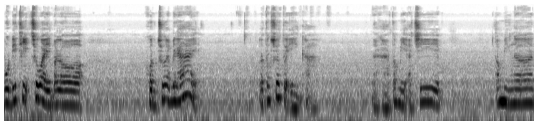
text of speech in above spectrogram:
บุญนิธิช่วยมารอ คนช่วยไม่ได้ เราต้องช่วยตัวเองค่ะนะคะ ต้องมีอาชีพ ต้องมีเงิน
